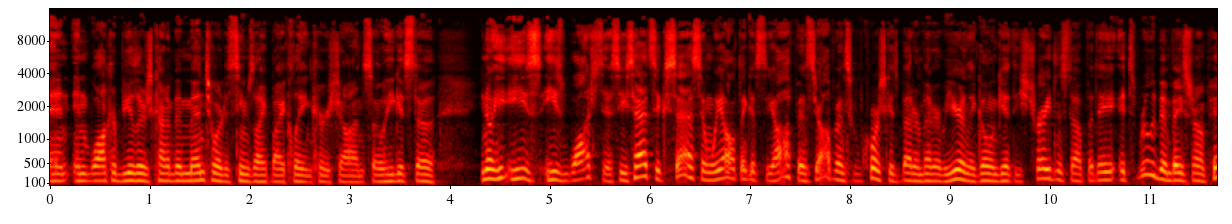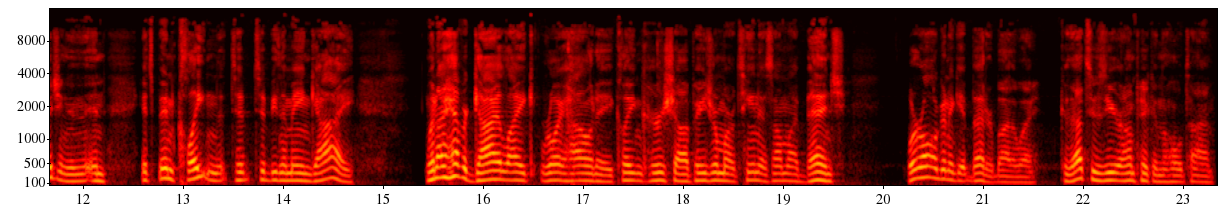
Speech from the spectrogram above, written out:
and, and Walker Buehler's kind of been mentored, it seems like, by Clayton Kershaw. And so he gets to, you know, he, he's he's watched this. He's had success, and we all think it's the offense. The offense, of course, gets better and better every year, and they go and get these trades and stuff. But they, it's really been based around pitching, and, and it's been Clayton to, to be the main guy. When I have a guy like Roy Halladay, Clayton Kershaw, Pedro Martinez on my bench, we're all going to get better, by the way, because that's whose ear I'm picking the whole time.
